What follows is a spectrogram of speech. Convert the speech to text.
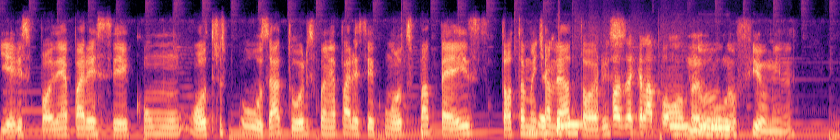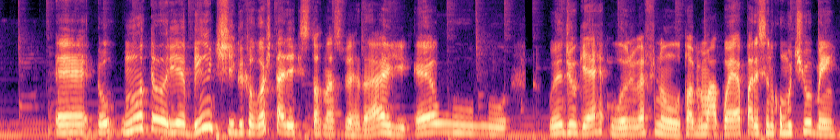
E eles podem aparecer com outros. Os atores podem aparecer com outros papéis totalmente aleatórios Fazer aquela bomba. no, no filme, né? É, eu- uma teoria bem antiga que eu gostaria que se tornasse verdade é o. O Andrew Garfield, o Andrew Garfield não, o Tobey Maguire aparecendo como tio Ben.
